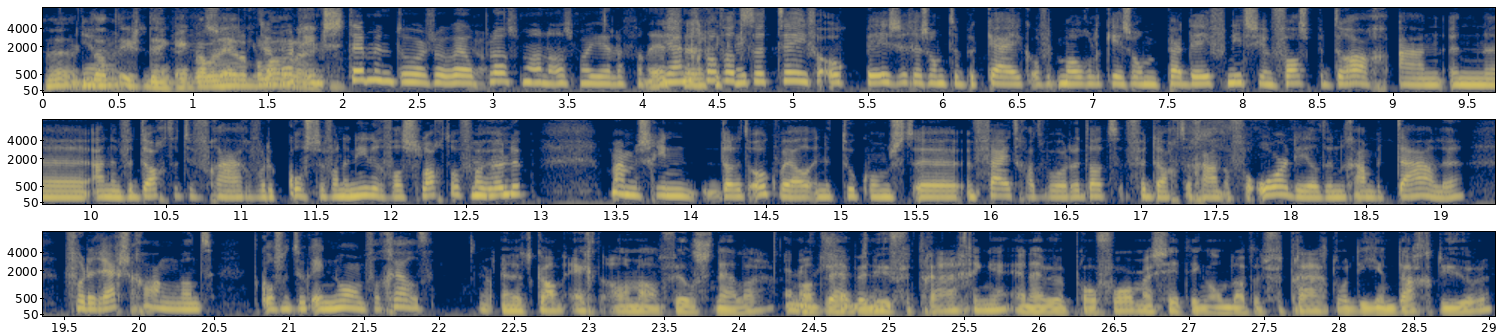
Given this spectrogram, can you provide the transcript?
Uh, ja. Dat is denk ik wel een hele belangrijke. Dat wordt instemmend door zowel Plasman als Marjelle van Essen. Ja, en ik geloof dat Teven ook bezig is om te bekijken... of het mogelijk is om per definitie een vast bedrag aan een, uh, aan een verdachte te vragen... voor de kosten van in ieder geval slachtofferhulp. Mm -hmm. Maar misschien dat het ook wel in de toekomst uh, een feit gaat worden... dat verdachten gaan, of veroordeelden gaan betalen voor de rechtsgang. Want het kost natuurlijk enorm veel geld. En het kan echt allemaal veel sneller. want we hebben nu vertragingen en hebben we proforma zittingen... omdat het vertraagd wordt die een dag duren.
